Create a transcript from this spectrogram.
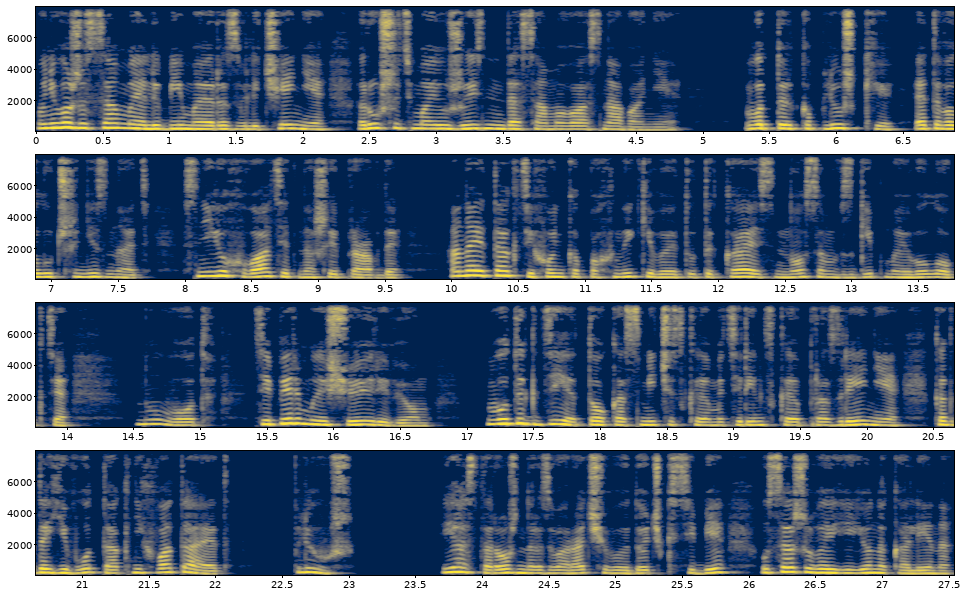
У него же самое любимое развлечение — рушить мою жизнь до самого основания. Вот только плюшки этого лучше не знать. С нее хватит нашей правды. Она и так тихонько похныкивает, утыкаясь носом в сгиб моего локтя. Ну вот, теперь мы еще и ревем. Вот и где то космическое материнское прозрение, когда его так не хватает? Плюш. Я осторожно разворачиваю дочь к себе, усаживая ее на колено,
